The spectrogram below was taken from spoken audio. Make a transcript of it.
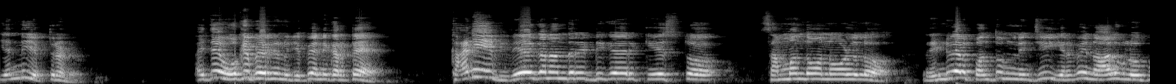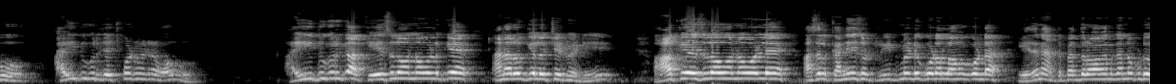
ఇవన్నీ చెప్తున్నాడు. అయితే ఓకే పేరు నువ్వు చెప్పి అన్ని కరెక్టే. కానీ వివేకానంద రెడ్డి గారి కేసుతో సంబంధం ఉన్న వాళ్ళలో రెండు వేల పంతొమ్మిది నుంచి ఇరవై నాలుగు లోపు ఐదుగురు చచ్చిపోవడం ఏంట్రా బాబు? ఐదుగురికి ఆ కేసులో ఉన్న వాళ్ళకే అనారోగ్యాలు వచ్చేటువంటి? ఆ కేసులో ఉన్న వాళ్ళే అసలు కనీసం ట్రీట్మెంట్ కూడా లొంగకుండా ఏదైనా ఎంత పెద్ద రోగానికి అన్నప్పుడు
